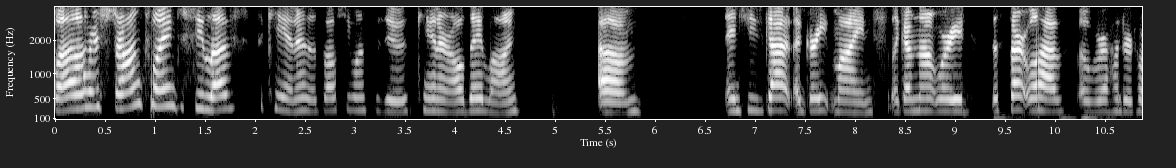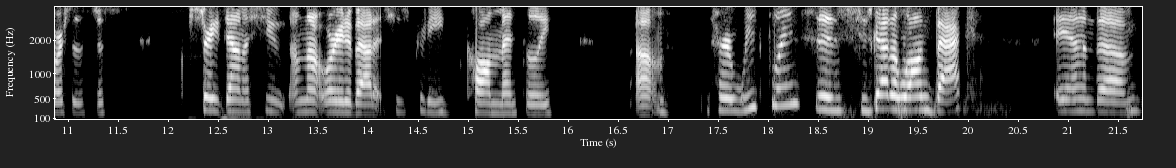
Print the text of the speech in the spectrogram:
Well, her strong point, she loves to canter. That's all she wants to do is canter all day long. Um and she's got a great mind. Like I'm not worried. The start will have over a hundred horses just straight down a chute. I'm not worried about it. She's pretty calm mentally. Um, her weak points is she's got a long back, and um,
